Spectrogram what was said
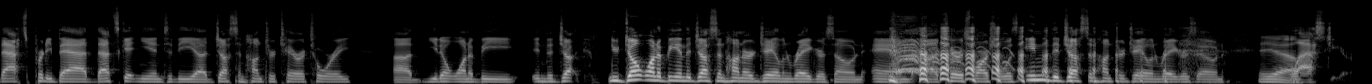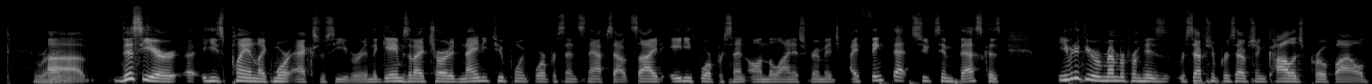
That's pretty bad. That's getting you into the uh, Justin Hunter territory. Uh, you don't want to be in the ju- you don't want to be in the Justin Hunter Jalen Reagor zone, and uh, Terrace Marshall was in the Justin Hunter Jalen Reagor zone yeah. last year. Right. Uh, this year uh, he's playing like more X receiver. In the games that I charted, ninety two point four percent snaps outside, eighty four percent on the line of scrimmage. I think that suits him best because even if you remember from his reception perception college profile,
